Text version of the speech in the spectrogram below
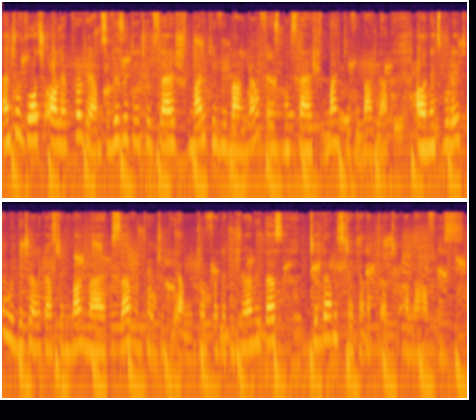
And to watch all our programs, visit YouTube slash MyTV Bangla, Facebook slash MyTV Bangla. Our next bulletin will be telecast in Bangla at 7.30 p.m. Don't forget to join with us. Till then, stay connected. Allah Hafiz.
